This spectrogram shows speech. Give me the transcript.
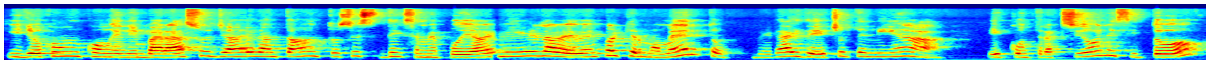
Y yo con, con el embarazo ya adelantado, entonces se me podía venir la bebé en cualquier momento, ¿verdad? Y de hecho tenía eh, contracciones y todo,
